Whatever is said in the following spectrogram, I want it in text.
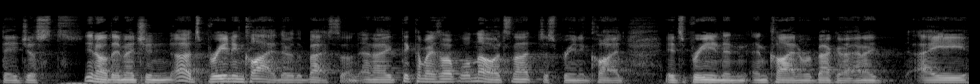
they just, you know, they mention, oh, it's Breen and Clyde, they're the best, and, and I think to myself, well, no, it's not just Breen and Clyde, it's Breen and, and Clyde and Rebecca, and I, I,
